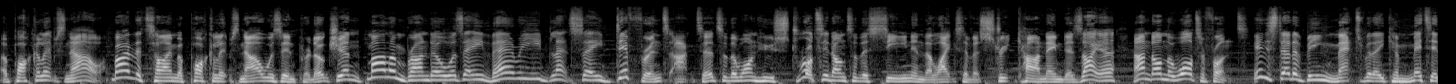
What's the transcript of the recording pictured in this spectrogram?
Apocalypse Now. By the time Apocalypse Now was in production, Marlon Brando was a very, let's say, different actor to the one who strutted onto the scene in the likes of A Streetcar Named Desire and on the waterfront. Instead of being met with a committed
